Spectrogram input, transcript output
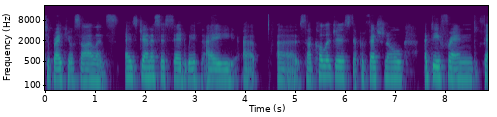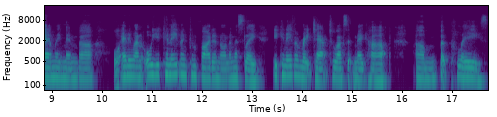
to break your silence. As Genesis said, with a, a, a psychologist, a professional, a dear friend, family member, or anyone, or you can even confide anonymously. You can even reach out to us at Meg Heart. Um, but please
